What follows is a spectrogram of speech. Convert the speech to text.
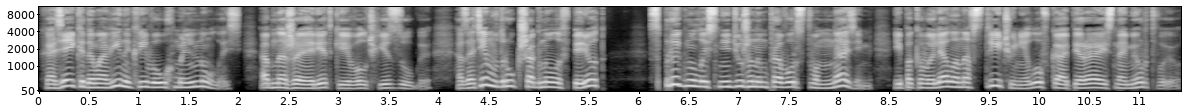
хозяйка домовины криво ухмыльнулась, обнажая редкие волчьи зубы, а затем вдруг шагнула вперед, спрыгнула с недюжинным проворством на земь и поковыляла навстречу, неловко опираясь на мертвую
